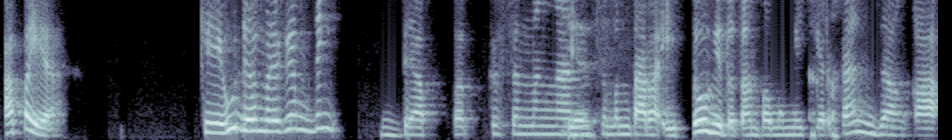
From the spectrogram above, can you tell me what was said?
apa ya kayak udah mereka yang penting dapat kesenangan Yes. sementara itu gitu tanpa memikirkan jangka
